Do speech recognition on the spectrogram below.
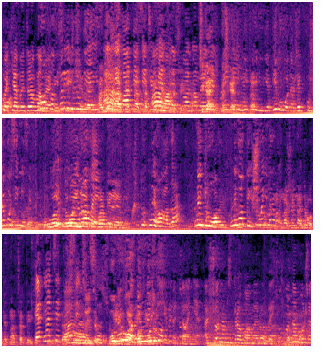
хоча б дровами Просто зберіть людей. А і де скажіть, на 15 тисяч? Чекайте, ви почекайте. не воює півгода, вже, вже 8 місяців. Їх двоє маленьких. Не газа, не дров, не води. Що їм робити? Машина дров 15 тисяч. 15 тисяч. Ніхто. Питання, а що нам з дровами робити? Що вона може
